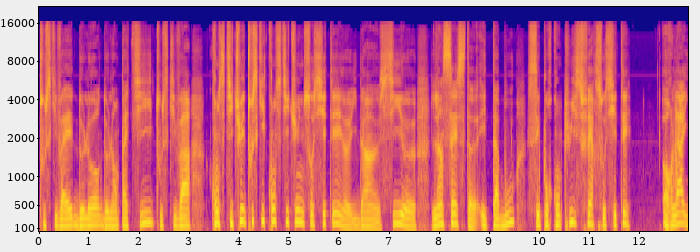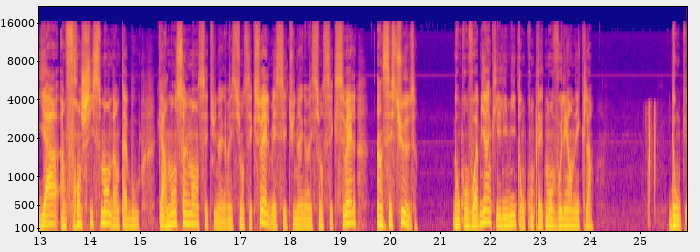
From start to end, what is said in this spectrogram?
tout ce qui va être de l'ordre de l'empathie, tout ce qui va constituer tout ce qui constitue une société, Ida. Si l'inceste est tabou, c'est pour qu'on puisse faire société. Or là, il y a un franchissement d'un tabou, car non seulement c'est une agression sexuelle, mais c'est une agression sexuelle incestueuse. Donc on voit bien que les limites ont complètement volé en éclats. Donc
